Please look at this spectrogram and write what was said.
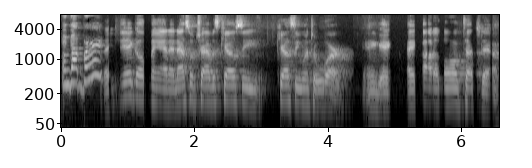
and got burnt? They did go man, and that's when Travis Kelce Kelce went to work and, and, and caught a long touchdown.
